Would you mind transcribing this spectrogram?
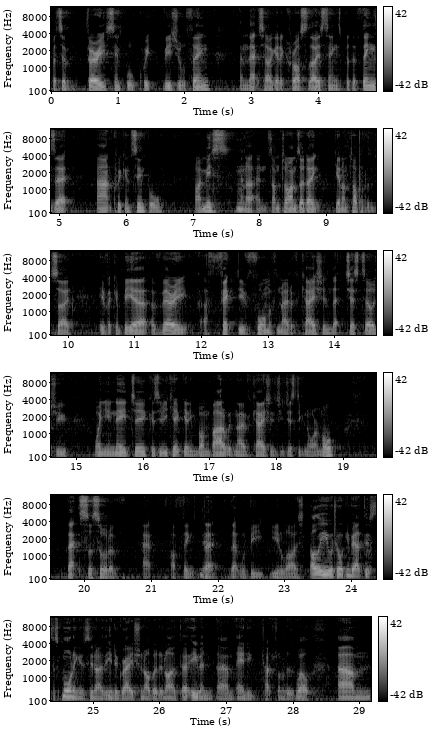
But it's a very simple, quick visual thing, and that's how I get across those things. But the things that aren't quick and simple, I miss, mm. and, I, and sometimes I don't get on top of them. So if it could be a, a very effective form of notification that just tells you when you need to, because if you keep getting bombarded with notifications, you just ignore them all. That's the sort of app I think yeah. that that would be utilised. Ollie, you were talking about this this morning, is you know the integration of it, and I, uh, even um, Andy touched on it as well. Um,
